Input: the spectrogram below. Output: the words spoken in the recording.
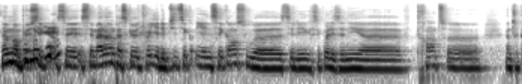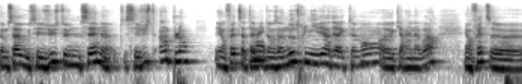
Non, mais en plus, c'est- malin parce que tu vois, il y a des petites il y a une séquence où euh, c'est quoi les années euh, 30, euh, un truc comme ça, où c'est juste une scène, c'est juste un plan. Et en fait, ça t'a mis dans un autre univers directement euh, qui n'a rien à voir. Et en fait, euh,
